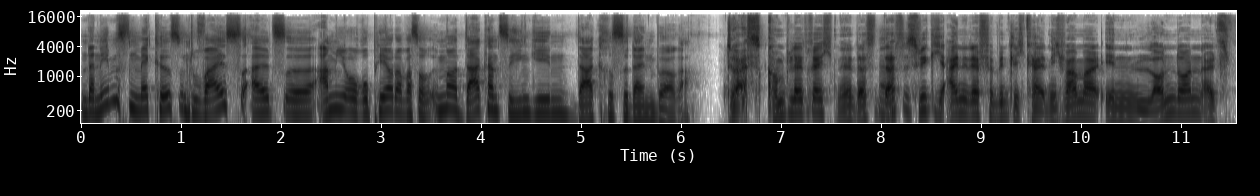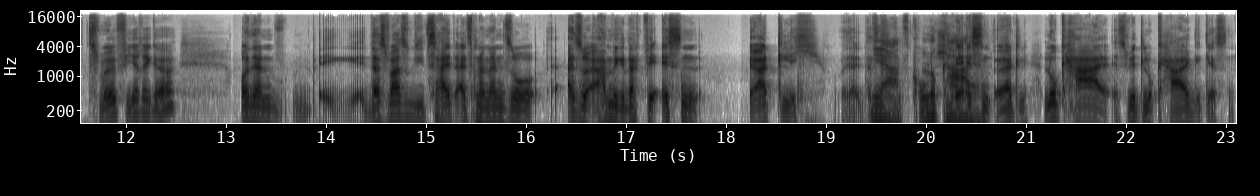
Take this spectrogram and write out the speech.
Und daneben ist ein Meckes und du weißt als äh, Ami, Europäer oder was auch immer, da kannst du hingehen, da kriegst du deinen Burger. Du hast komplett recht, ne? Das, das ist wirklich eine der Verbindlichkeiten. Ich war mal in London als Zwölfjähriger und dann, äh, das war so die Zeit, als man dann so, also haben wir gedacht, wir essen örtlich. Das Ja, jetzt komisch. lokal. Wir essen örtlich, lokal. Es wird lokal gegessen.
